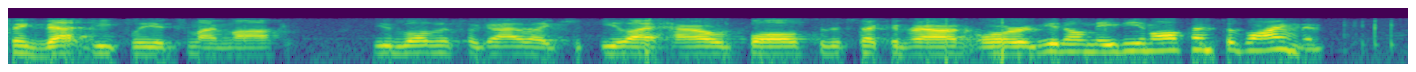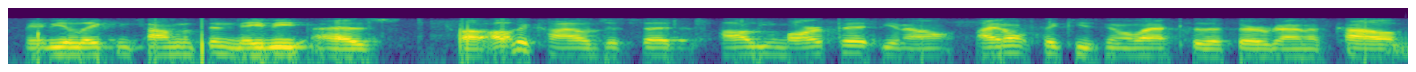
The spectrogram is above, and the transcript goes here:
think that deeply into my mock. You'd love if a guy like Eli Harold falls to the second round, or you know maybe an offensive lineman, maybe a Laken Tomlinson, maybe as uh, other Kyle just said, Ali Marpet. You know, I don't think he's going to last to the third round, as Kyle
